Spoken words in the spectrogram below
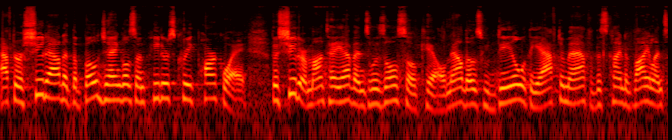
after a shootout at the Bojangles on Peters Creek Parkway. The shooter, Monte Evans, was also killed. Now those who deal with the aftermath of this kind of violence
